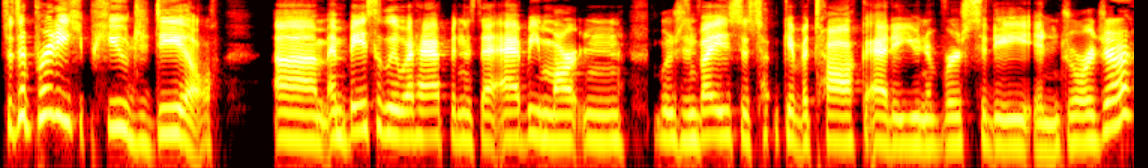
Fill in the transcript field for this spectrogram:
So it's a pretty huge deal. Um, and basically, what happened is that Abby Martin was invited to t- give a talk at a university in Georgia.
